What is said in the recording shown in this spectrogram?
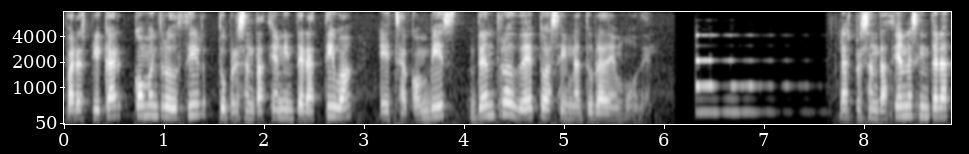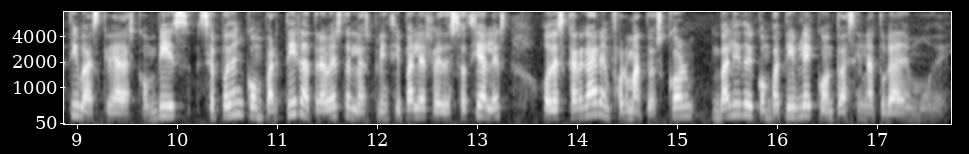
para explicar cómo introducir tu presentación interactiva hecha con BIS dentro de tu asignatura de Moodle. Las presentaciones interactivas creadas con BIS se pueden compartir a través de las principales redes sociales o descargar en formato SCORM válido y compatible con tu asignatura de Moodle.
